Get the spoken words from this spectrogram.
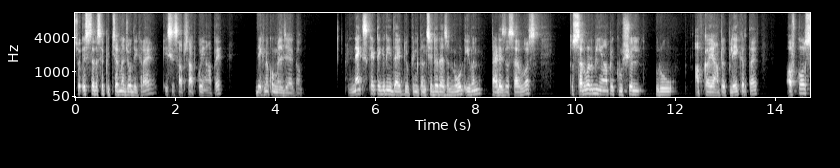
सो so, इस तरह से पिक्चर में जो दिख रहा है इस हिसाब से आपको यहाँ पे देखने को मिल जाएगा। Next category that you can consider as a node even that is the servers तो सर्वर भी यहाँ पे क्रूशियल रो आपका यहाँ पे प्ले करता है। ऑफ़ कोर्स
